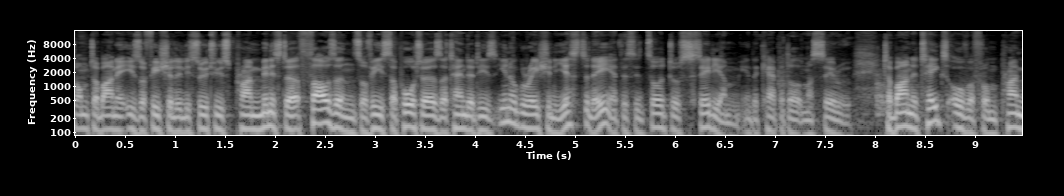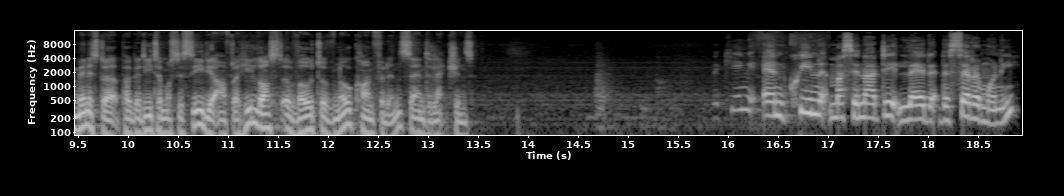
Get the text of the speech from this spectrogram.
Tom Thabane is officially Lesotho's Prime Minister. Thousands of his supporters attended his inauguration yesterday at the Setsoto Stadium in the capital, Maseru. Thabane takes over from Prime Minister Pakalitha Mosisili after he lost a vote of no confidence and elections. The King and Queen Masenate led the ceremony.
